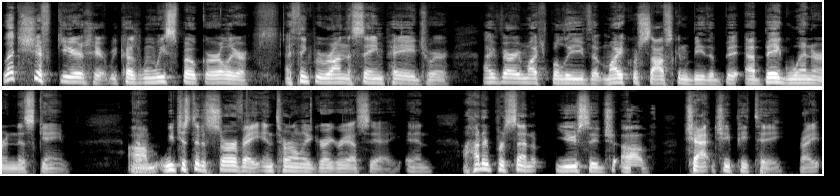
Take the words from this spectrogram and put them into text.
Let's shift gears here because when we spoke earlier, I think we were on the same page where I very much believe that Microsoft's going to be the a big winner in this game. Um, We just did a survey internally at Gregory FCA and 100% usage of Chat GPT, right?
